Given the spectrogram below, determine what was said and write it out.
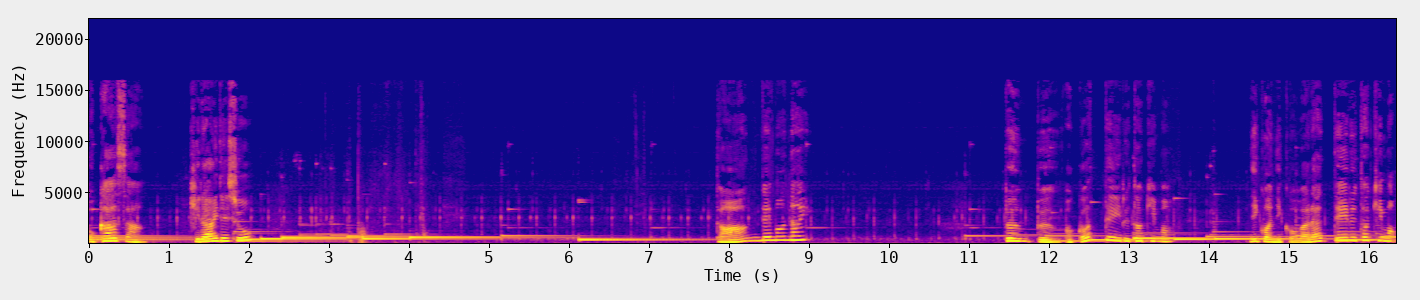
お母さん嫌いでしょ？とんでもない。ぷんぷん怒っている時もニコニコ笑っている時も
